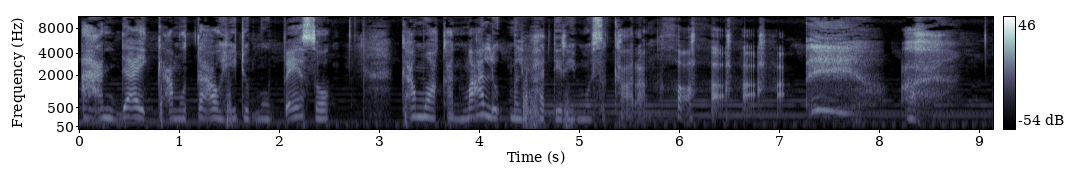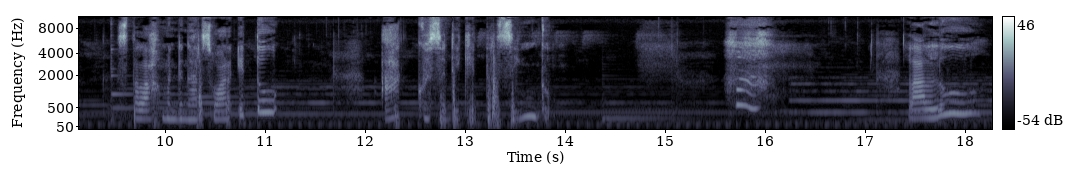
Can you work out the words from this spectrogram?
Andai kamu tahu hidupmu besok, kamu akan malu melihat dirimu sekarang. Setelah mendengar suara itu, aku sedikit tersinggung. Lalu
